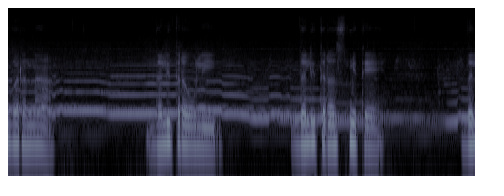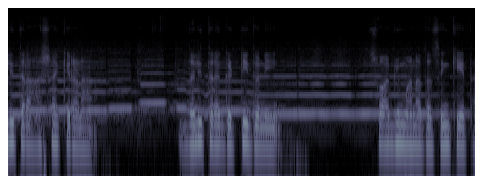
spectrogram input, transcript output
ಇವರನ್ನು ದಲಿತರ ಹುಲಿ, ದಲಿತರ ಅಸ್ಮಿತೆ, ದಲಿತರ ಆಶಾಕಿರಣ, ದಲಿತರ ಗಟ್ಟಿ ಧ್ವನಿ ಸ್ವಾಭಿಮಾನದ ಸಂಕೇತ,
